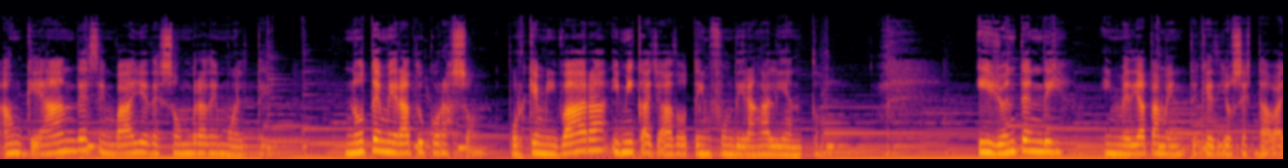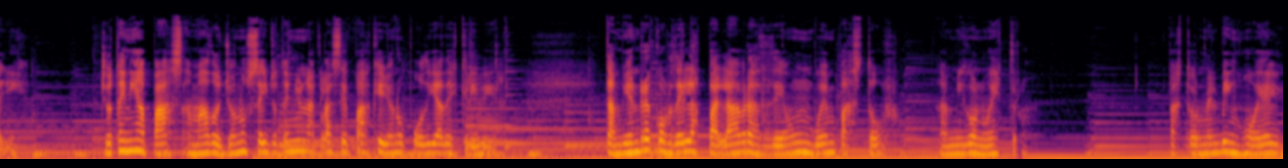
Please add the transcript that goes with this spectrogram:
aunque andes en valle de sombra de muerte, no temerá tu corazón, porque mi vara y mi callado te infundirán aliento. Y yo entendí inmediatamente que Dios estaba allí. Yo tenía paz, amado, yo no sé, yo tenía una clase de paz que yo no podía describir. También recordé las palabras de un buen pastor, amigo nuestro, pastor Melvin Joel,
